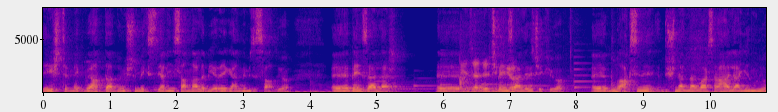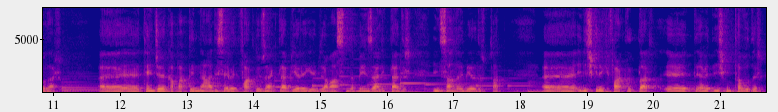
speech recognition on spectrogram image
değiştirmek ve hatta dönüştürmek isteyen insanlarla bir araya gelmemizi sağlıyor. E, benzerler e, benzerleri çekiyor. Benzerleri çekiyor. E, bunu aksini düşünenler varsa hala yanılıyorlar. E, tencere kapak denilen hadise evet farklı özellikler bir araya gelebilir ama aslında benzerliklerdir insanları bir arada tutan. E, ilişkideki farklılıklar e, evet ilişkin tavıdır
